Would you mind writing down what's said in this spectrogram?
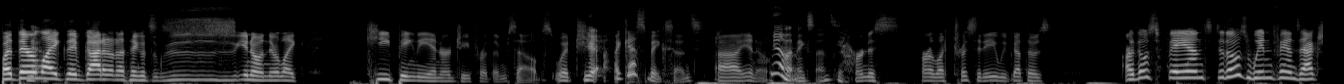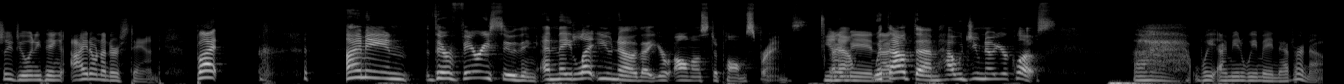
but they're Yeah. like they've got it on a thing it's you know and they're like keeping the energy for themselves which Yeah. I guess makes sense uh you know yeah, that makes sense. we harness our electricity. We've got those. Are those fans? Do those wind fans actually do anything? I don't understand. But I mean, they're very soothing and they let you know that you're almost to Palm Springs. You I know, mean, I- without them, how would you know you're close? uh, we, I mean, we may never know.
